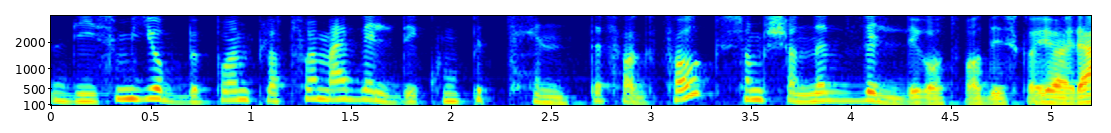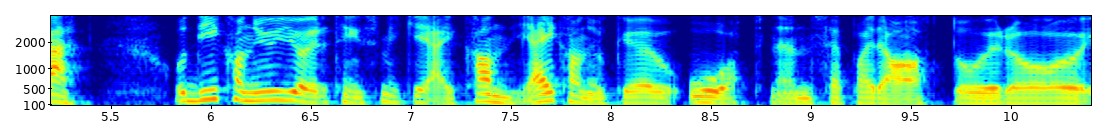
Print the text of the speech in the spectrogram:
de som jobber på en plattform, er veldig kompetente fagfolk som skjønner veldig godt hva de skal gjøre. Og de kan jo gjøre ting som ikke jeg kan. Jeg kan jo ikke åpne en separator og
